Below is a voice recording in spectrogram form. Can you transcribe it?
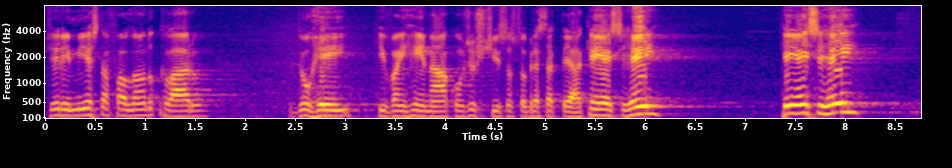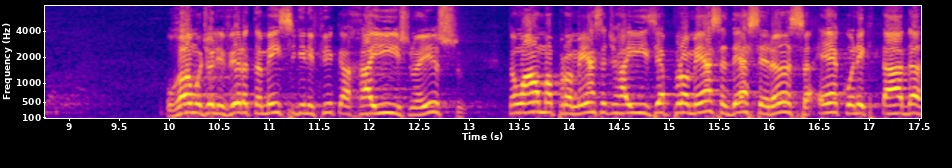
Jeremias está falando, claro, do rei que vai reinar com justiça sobre essa terra. Quem é esse rei? Quem é esse rei? O ramo de oliveira também significa raiz, não é isso? Então há uma promessa de raiz, e a promessa dessa herança é conectada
